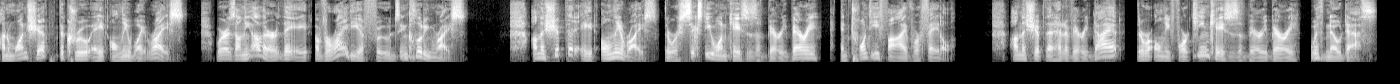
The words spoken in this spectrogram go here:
On one ship, the crew ate only white rice, whereas on the other, they ate a variety of foods, including rice. On the ship that ate only rice, there were 61 cases of beriberi and 25 were fatal. On the ship that had a varied diet, there were only 14 cases of beriberi with no deaths.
